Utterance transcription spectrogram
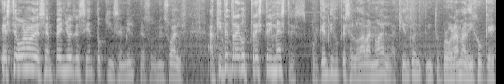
Este bono de desempeño es de 115 mil pesos mensuales. Aquí te traigo tres trimestres, porque él dijo que se lo daba anual. Aquí en tu, en tu programa dijo que,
